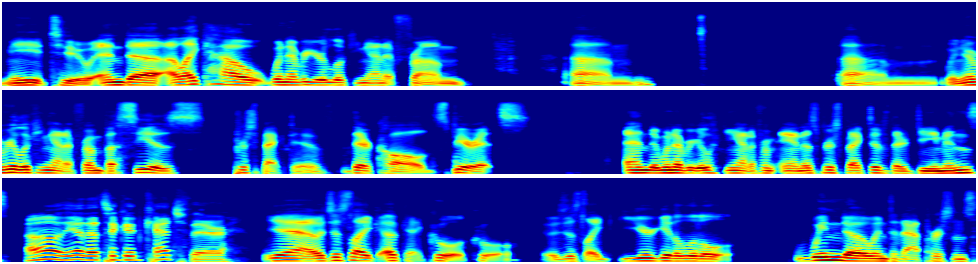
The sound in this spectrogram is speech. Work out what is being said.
Me too. And uh, I like how whenever you're looking at it from, um, um, whenever you're looking at it from Vasia's perspective, they're called spirits, and then whenever you're looking at it from Anna's perspective, they're demons. Oh yeah, that's a good catch there. Yeah, it was just like, okay, cool, cool. It was just like you get a little window into that person's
